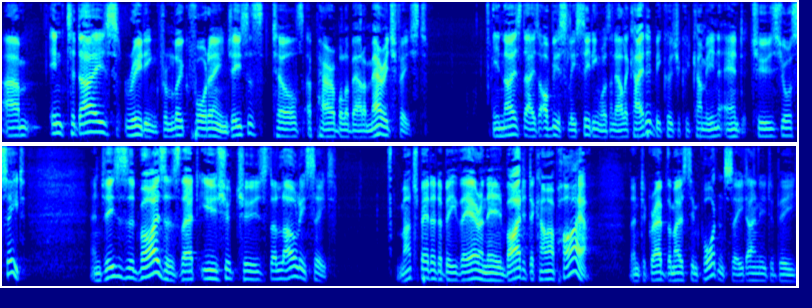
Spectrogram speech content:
Um, in today's reading from Luke 14, Jesus tells a parable about a marriage feast. In those days, obviously, seating wasn't allocated because you could come in and choose your seat. And Jesus advises that you should choose the lowly seat. Much better to be there and then invited to come up higher than to grab the most important seat only to be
